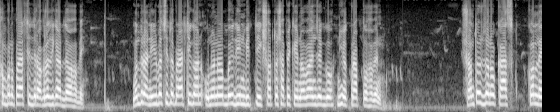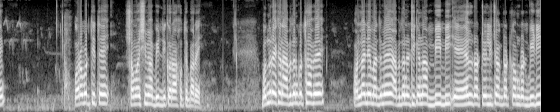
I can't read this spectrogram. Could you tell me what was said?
সম্পন্ন প্রার্থীদের অগ্রাধিকার দেওয়া হবে। বন্ধুরা, নির্বাচিত প্রার্থীগণ উননব্বই দিন ভিত্তিক শর্ত সাপেক্ষে নবায়নযোগ্য নিয়োগপ্রাপ্ত হবেন। সন্তোষজনক কাজ করলে পরবর্তীতে সময়সীমা বৃদ্ধি করা হতে পারে। বন্ধুরা, এখানে আবেদন করতে হবে। অনলাইনের মাধ্যমে আবেদনের ঠিকানা BBL dot Teletalk dot com dot BD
